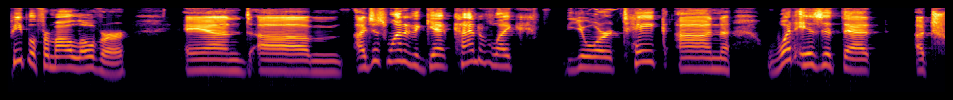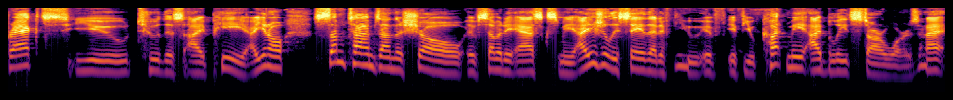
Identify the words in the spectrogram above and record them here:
people from all over, and um, I just wanted to get kind of like your take on what is it that attracts you to this IP. You know, sometimes on the show if somebody asks me, I usually say that if you if if you cut me, I bleed Star Wars. And I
